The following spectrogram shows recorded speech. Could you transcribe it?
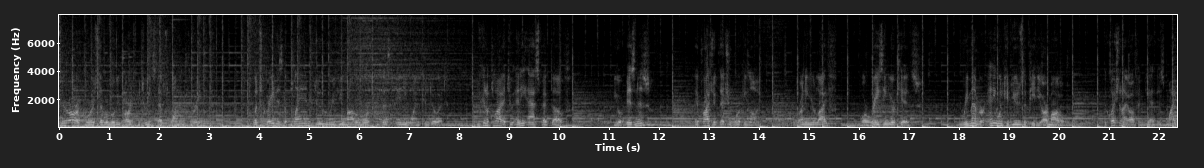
There are, of course, several moving parts between steps one and three. What's great is the plan, do, review model works because anyone can do it. You can apply it to any aspect of your business, a project that you're working on, running your life, or raising your kids. Remember, anyone could use the PDR model. The question I often get is, Mike,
